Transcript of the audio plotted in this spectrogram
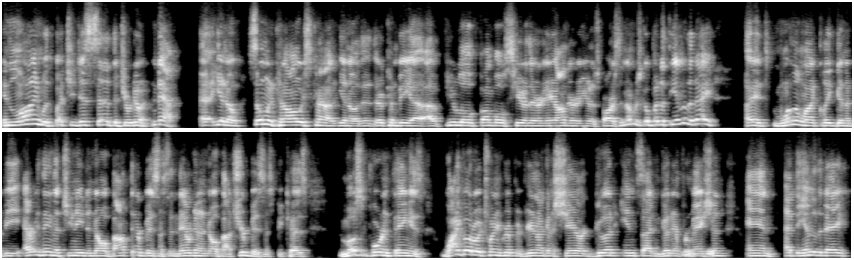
in line with what you just said that you're doing. Now, uh, you know, someone can always kind of, you know, there, there can be a, a, few little fumbles here, there, yonder, you know, as far as the numbers go. But at the end of the day, it's more than likely going to be everything that you need to know about their business and they're going to know about your business because the most important thing is why go to a 20 group if you're not going to share good insight and good information and at the end of the day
